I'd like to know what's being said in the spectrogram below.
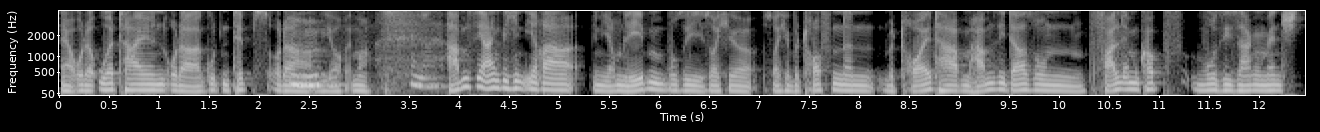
Ja, oder urteilen oder guten Tipps oder mhm. wie auch immer. Genau. Haben Sie eigentlich in Ihrer, in Ihrem Leben, wo Sie solche, solche Betroffenen betreut haben, haben Sie da so einen Fall im Kopf, wo Sie sagen, Mensch,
